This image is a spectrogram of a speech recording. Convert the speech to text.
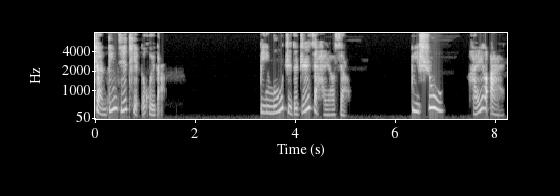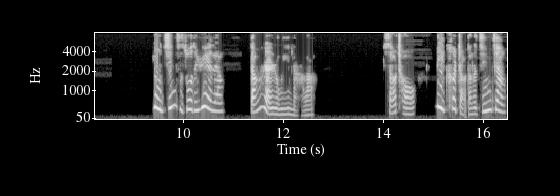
斩钉截铁的回答：“比拇指的指甲还要小，比树还要矮。”用金子做的月亮，当然容易拿了。小丑立刻找到了金匠，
